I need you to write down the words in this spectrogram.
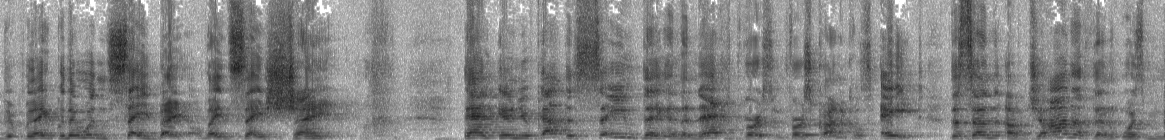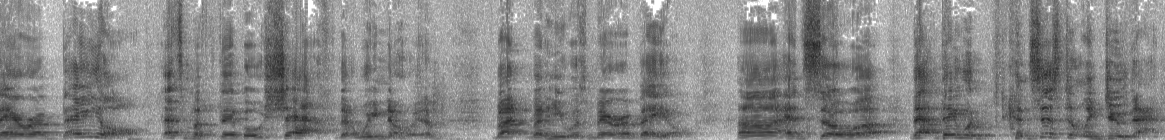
they, they wouldn't say Baal, they'd say shame. And, and you've got the same thing in the next verse in 1 Chronicles 8. The son of Jonathan was Meribbaal. That's Mephibosheth that we know him, but, but he was Meribbaal. Uh, and so uh, that they would consistently do that.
